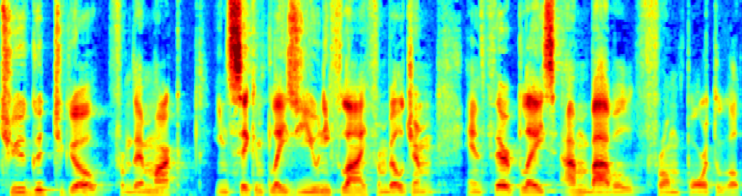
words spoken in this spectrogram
Too Good To Go from Denmark. In second place, Unifly from Belgium. And third place, Unbabel from Portugal.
